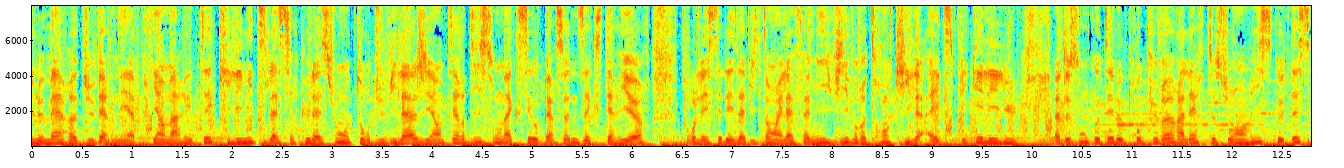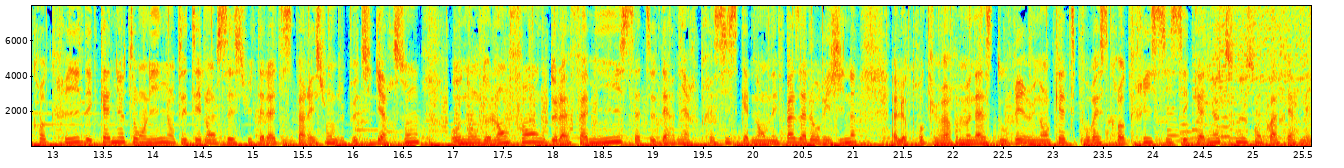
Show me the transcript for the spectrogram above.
Le maire du Vernay a pris un arrêté qui limite la circulation autour du village et interdit son accès aux personnes extérieures pour laisser les habitants et la famille vivre tranquilles, a expliqué l'élu. De son côté, le procureur alerte sur un risque d'escroquerie. Des cagnottes en ligne ont été lancées suite à la disparition du petit garçon au nom de l'enfant ou de la famille. Cette dernière précise qu'elle n'en est pas à l'origine. Le procureur menace d'ouvrir une enquête pour escroquerie si ces cagnottes ne sont pas fermées.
